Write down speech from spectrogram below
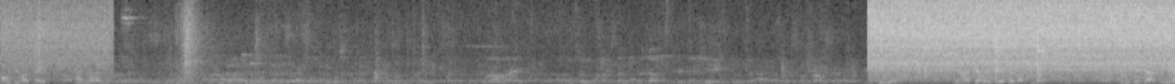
బౌండరీ यहाँ से हमारी गैसेस आती है नीचे से आती है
